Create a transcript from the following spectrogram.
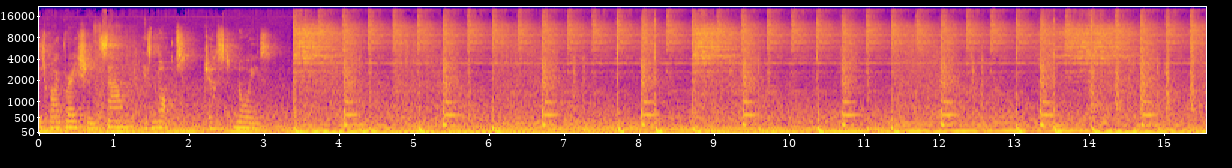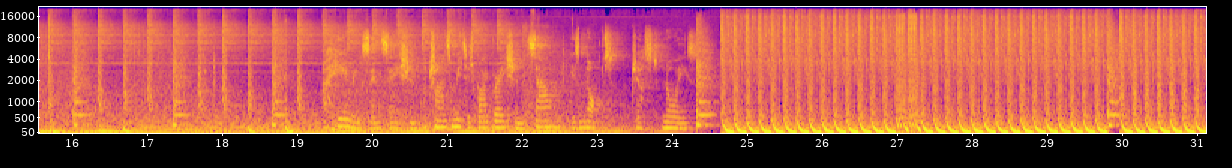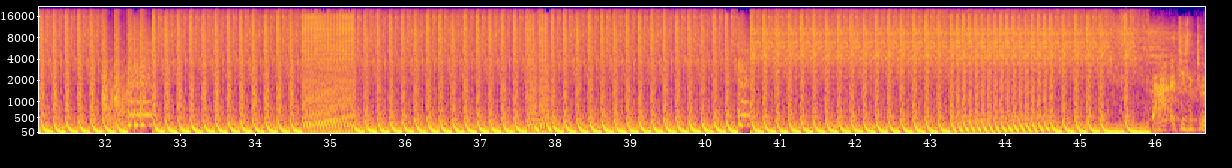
A vibration. Sound is not just noise. A hearing sensation, a transmitted vibration. Sound is not just noise.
